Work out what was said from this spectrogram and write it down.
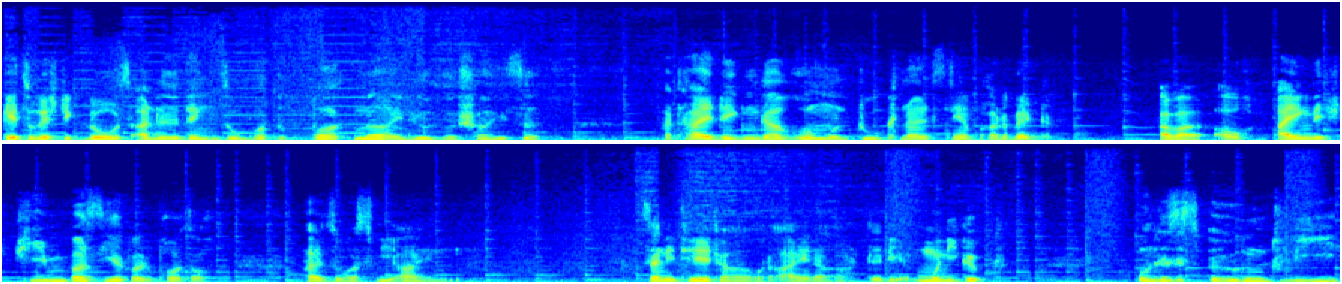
geht so richtig los. Alle denken so, what the fuck, nein, Hilfe, scheiße. Verteidigen da rum und du knallst die einfach alle weg. Aber auch eigentlich teambasiert, weil du brauchst auch halt sowas wie einen Sanitäter oder einer, der dir Muni gibt. Und es ist irgendwie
